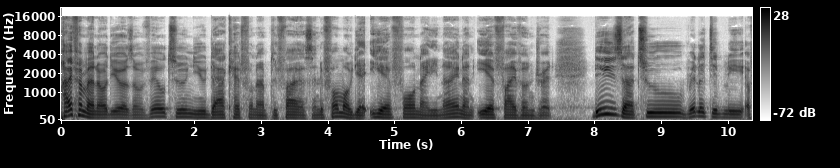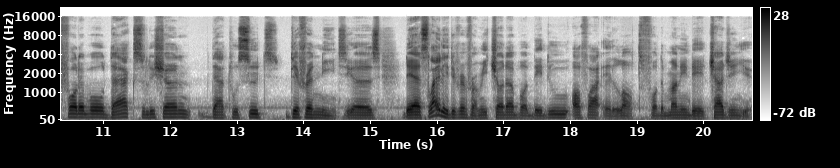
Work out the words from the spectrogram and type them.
HiFiMan Audio has unveiled two new DAC headphone amplifiers in the form of their EF499 and EF500. These are two relatively affordable DAC solutions that will suit different needs because they are slightly different from each other, but they do offer a lot for the money they're charging you.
